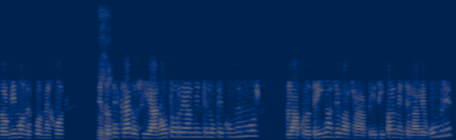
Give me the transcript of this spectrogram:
dormimos después mejor. Entonces, claro, si anoto realmente lo que comemos, la proteína se basa principalmente en la legumbre,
